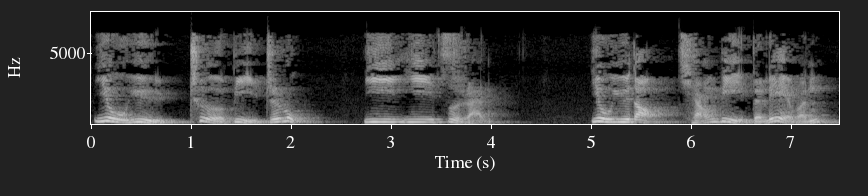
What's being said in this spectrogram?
又遇撤壁之路，一一自然，又遇到墙壁的裂纹。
